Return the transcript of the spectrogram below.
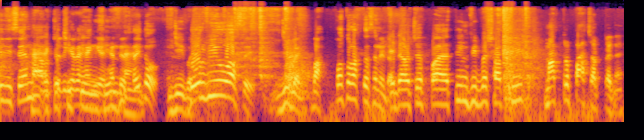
দিয়েছেন হ্যাঁ, আর একটা দিকে হ্যাঙ্গে হ্যান্ডেল হ্যাঁ। তাই তো জি ভাই। ডোর ভিউ আছে জি ভাই বাহ কত রাখতেছেন এটা এটা হচ্ছে পা- তিন ফিট বাই সাত ফিট মাত্র পাঁচ হাজার টাকায়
